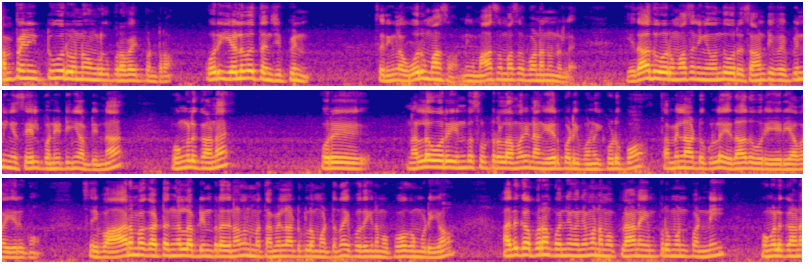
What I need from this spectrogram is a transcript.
கம்பெனி டூர் ஒன்று உங்களுக்கு ப்ரொவைட் பண்ணுறோம் ஒரு எழுபத்தஞ்சு பின் சரிங்களா? ஒரு மாதம் நீங்கள் மாதம் மாதம் பண்ணணும்னு இல்லை. ஏதாவது ஒரு மாதம் நீங்கள் வந்து ஒரு செவன்ட்டி ஃபைவ் பின் நீங்கள் சேல் பண்ணிட்டீங்க அப்படின்னா உங்களுக்கான ஒரு நல்ல ஒரு இன்ப சுற்றுலா மாதிரி நாங்கள் ஏற்பாடு பண்ணி கொடுப்போம். தமிழ்நாட்டுக்குள்ளே ஏதாவது ஒரு ஏரியாவாக இருக்கும். ஸோ இப்போ ஆரம்ப கட்டங்கள் அப்படின்றதுனால நம்ம தமிழ்நாட்டுக்குள்ளே மட்டும்தான் இப்போதைக்கு நம்ம போக முடியும். அதுக்கப்புறம் கொஞ்சம் கொஞ்சமாக நம்ம பிளானை இம்ப்ரூவ்மெண்ட் பண்ணி உங்களுக்கான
